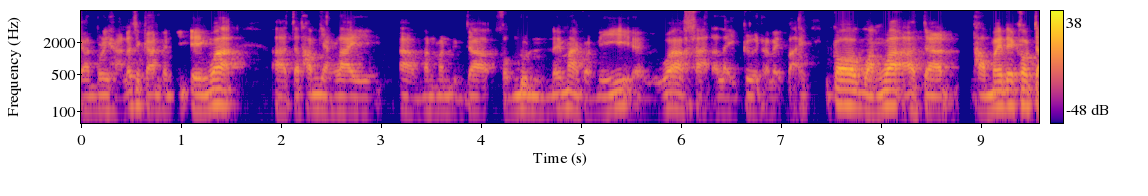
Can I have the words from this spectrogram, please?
การบริหารราชการแผ่นดินเองว่าอ่าจะทำอย่างไรอ่ามันมันถึงจะสมดุลได้มากกว่านี้เอ่อหรือว่าขาดอะไรเกินอะไรไป ก็หวังว่าอาจจะทำให้ได้เข้าใจ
